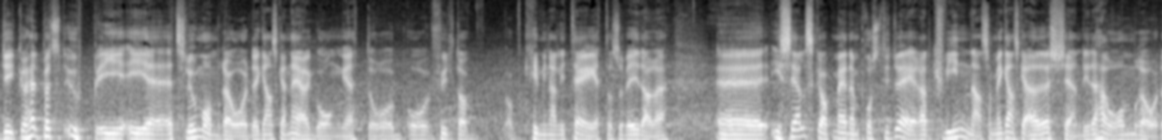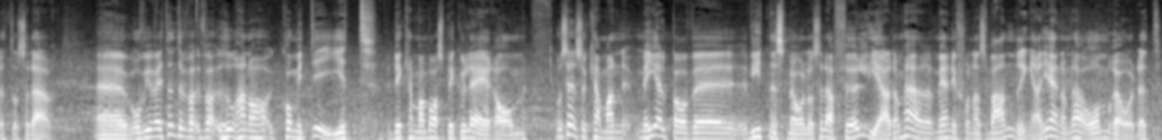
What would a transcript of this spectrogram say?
dyker helt plötsligt upp i, i ett slumområde, ganska närgånget och, och fyllt av, av, kriminalitet och så vidare. I sällskap med en prostituerad kvinna som är ganska ökänd i det här området och sådär. Uh, och vi vet inte hur han har kommit dit, det kan man bara spekulera om. Och sen så kan man med hjälp av uh, vittnesmål och sådär följa de här människornas vandringar genom det här området.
